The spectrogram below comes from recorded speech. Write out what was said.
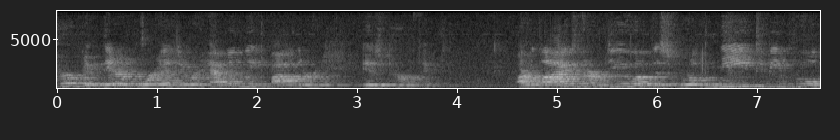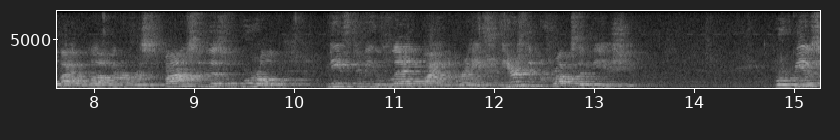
perfect, therefore, as your heavenly Father is perfect. Our lives and our view of this world need to be ruled by love, and our response to this world needs to be led by grace. And here's the crux of the issue. Where we as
